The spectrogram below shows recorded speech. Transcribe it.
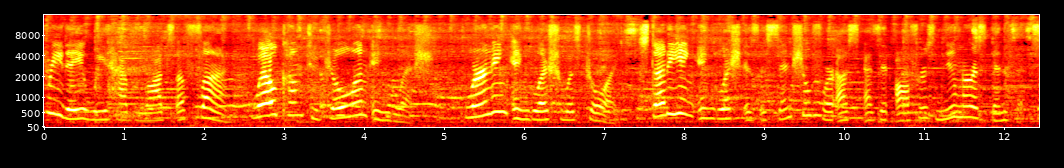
Every day we have lots of fun. Welcome to Jolan English. Learning English with joy. Studying English is essential for us as it offers numerous benefits.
